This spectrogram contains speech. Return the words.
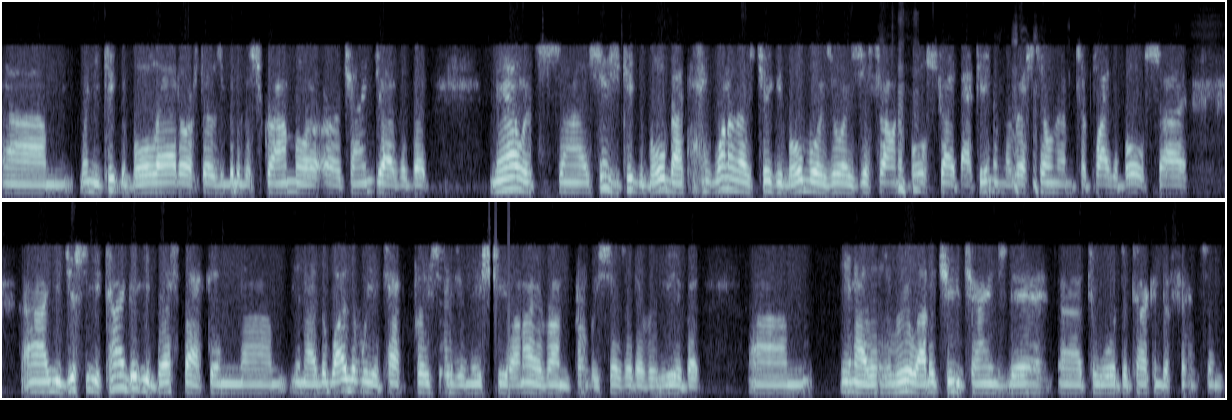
um, when you kick the ball out, or if there was a bit of a scrum or, or a changeover. But now it's uh, as soon as you kick the ball back, one of those cheeky ball boys always just throwing a ball straight back in, and the rest telling them to play the ball. So uh, you just you can't get your breath back. And um, you know the way that we attacked preseason this year, I know everyone probably says it every year, but um, you know there's a real attitude change there uh, towards attack and defence. And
